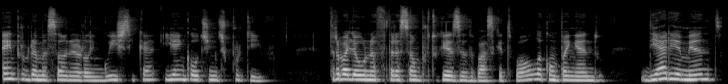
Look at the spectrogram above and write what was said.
em programação neurolinguística e em coaching desportivo. Trabalhou na Federação Portuguesa de Basquetebol, acompanhando diariamente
